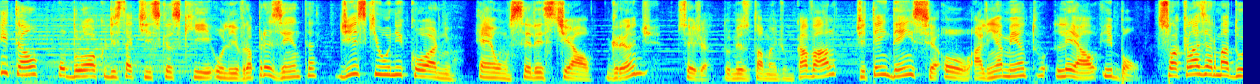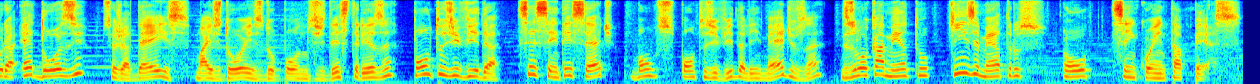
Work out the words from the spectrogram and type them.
Então, o bloco de estatísticas que o livro apresenta diz que o unicórnio é um celestial grande, ou seja, do mesmo tamanho de um cavalo, de tendência ou alinhamento leal e bom. Sua classe armadura é 12, ou seja, 10 mais 2 do bônus de destreza. Pontos de vida 67, bons pontos de vida ali, médios, né? Deslocamento 15 metros ou 50 pés.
